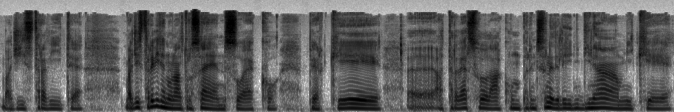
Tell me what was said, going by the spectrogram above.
magistravite, magistravite in un altro senso, ecco, perché eh, attraverso la comprensione delle dinamiche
